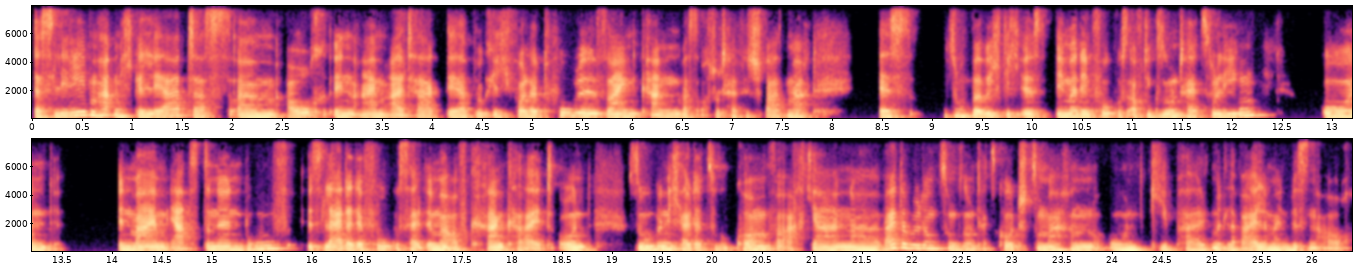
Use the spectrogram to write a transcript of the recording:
das Leben hat mich gelehrt, dass ähm, auch in einem Alltag, der wirklich voller Trubel sein kann, was auch total viel Spaß macht, es super wichtig ist, immer den Fokus auf die Gesundheit zu legen. Und in meinem Ärztinnenberuf ist leider der Fokus halt immer auf Krankheit. Und so bin ich halt dazu gekommen, vor acht Jahren eine Weiterbildung zum Gesundheitscoach zu machen und gebe halt mittlerweile mein Wissen auch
